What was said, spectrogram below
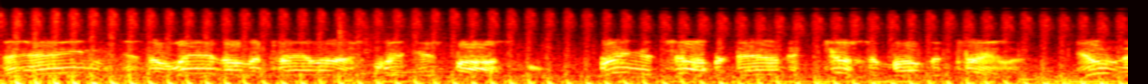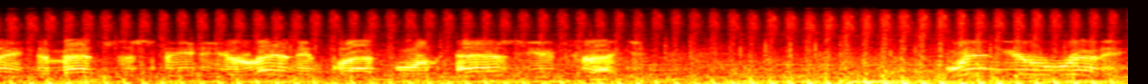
The aim is to land on the trailer as quick as possible. Bring the chopper down to just above the trailer. You'll need to match the speed of your landing platform as you track it. When you're ready,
